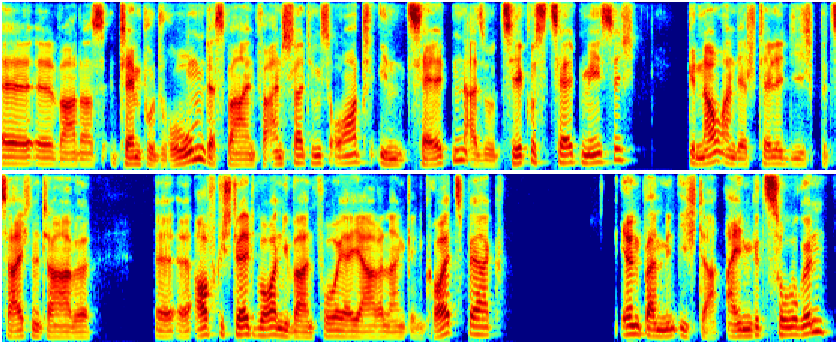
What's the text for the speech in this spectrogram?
äh, äh, war das Tempodrom. Das war ein Veranstaltungsort in Zelten, also Zirkuszeltmäßig, genau an der Stelle, die ich bezeichnet habe, äh, äh, aufgestellt worden. Die waren vorher jahrelang in Kreuzberg. Irgendwann bin ich da eingezogen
